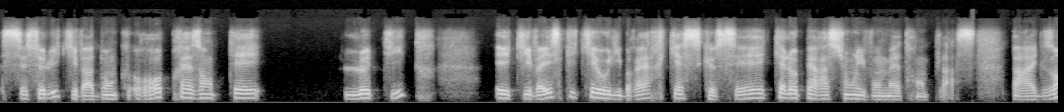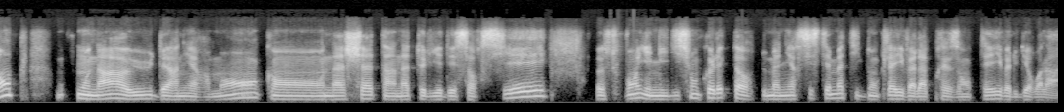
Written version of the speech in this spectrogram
c'est celui qui va donc représenter le titre et qui va expliquer aux libraires qu'est-ce que c'est, quelle opération ils vont mettre en place. Par exemple, on a eu dernièrement, quand on achète un atelier des sorciers, euh, souvent il y a une édition collector de manière systématique. Donc là, il va la présenter, il va lui dire, voilà,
